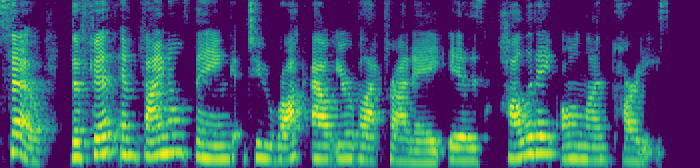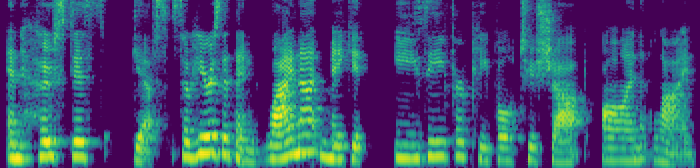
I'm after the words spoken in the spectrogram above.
So, the fifth and final thing to rock out your Black Friday is holiday online parties and hostess gifts. So, here's the thing why not make it easy for people to shop online?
